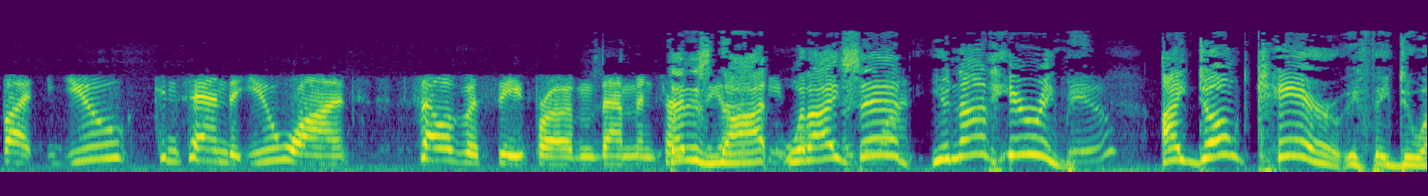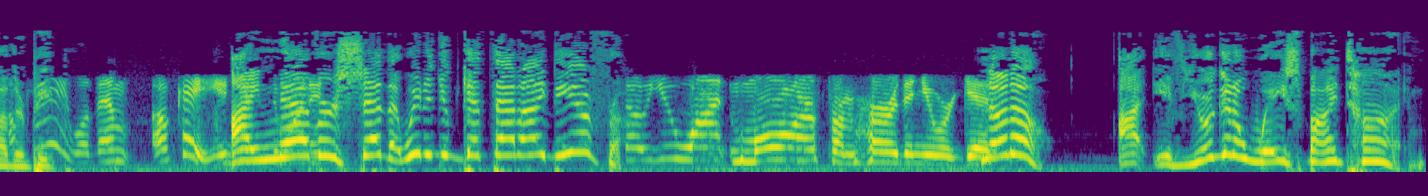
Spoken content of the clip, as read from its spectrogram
But you contend that you want celibacy from them in terms That is of the other not what I you said. want- You're not hearing me. You? I don't care if they do other Okay, people. well then, okay. You I never wanted- said that. Where did you get that idea from? So you want more from her than you were getting. No, no. I, if you're going to waste my time,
